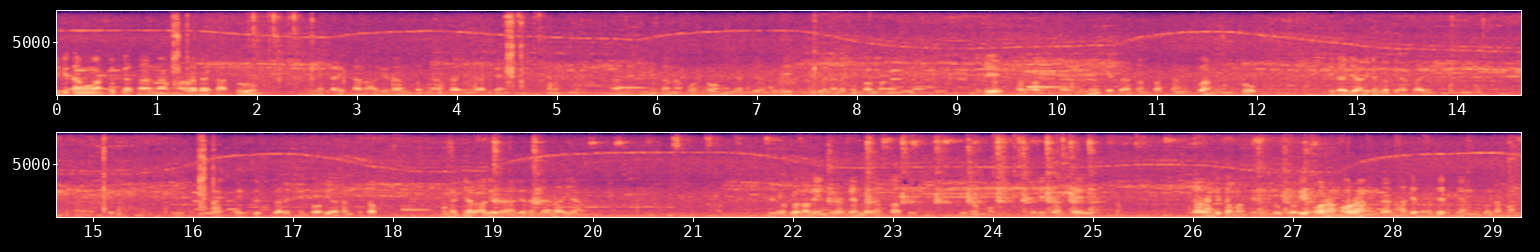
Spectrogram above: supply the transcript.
kita mau masuk ke tanah Marada 1. Ini kaitan aliran ternyata Indraken. Nah, di sini tanah potong yang dia beli, kemudian ada pembangunan. Jadi tempat saat ini kita akan pasang plang untuk tidak dialihkan ke pihak lain. Nah, pihak Eksis Garis Polri akan tetap mengejar aliran-aliran dana yang dilakukan oleh Indraken dalam kasus Binomo. Jadi sampai sekarang kita masih menelusuri orang-orang dan aset-aset yang digunakan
